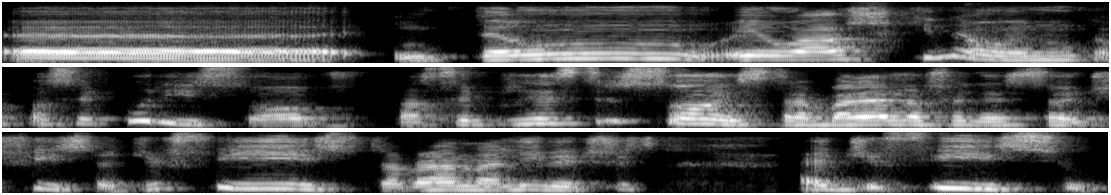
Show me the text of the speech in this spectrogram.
Uh, então, eu acho que não, eu nunca passei por isso, óbvio. Passei por restrições. Trabalhar na Afeganistão é difícil? É difícil. Trabalhar na Líbia é difícil? É difícil.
